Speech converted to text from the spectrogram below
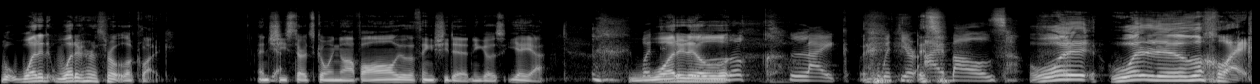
what did what did her throat look like? And she starts going off all the other things she did, and he goes, "Yeah, yeah. What, did it look? look like with your eyeballs? What what did it look like?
